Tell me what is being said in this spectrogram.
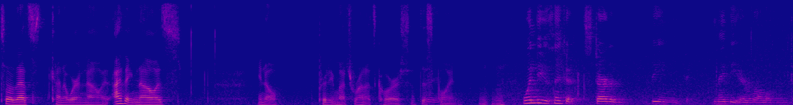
So that's kind of where now I think now is, you know, pretty much run its course at this Right. point. hmm When do you think it started being maybe irrelevant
